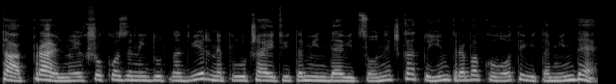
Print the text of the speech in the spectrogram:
так, правильно, якщо кози не йдуть на двір, не получають вітамін Д від сонечка, то їм треба колоти вітамін Д.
